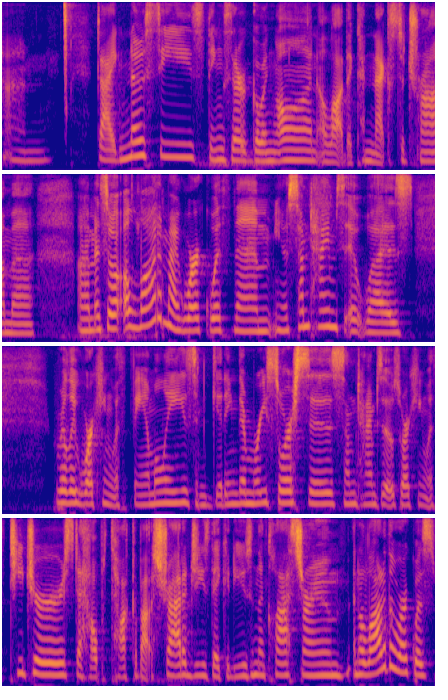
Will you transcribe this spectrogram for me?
um, diagnoses, things that are going on, a lot that connects to trauma. Um, and so a lot of my work with them, you know, sometimes it was really working with families and getting them resources. Sometimes it was working with teachers to help talk about strategies they could use in the classroom. And a lot of the work was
